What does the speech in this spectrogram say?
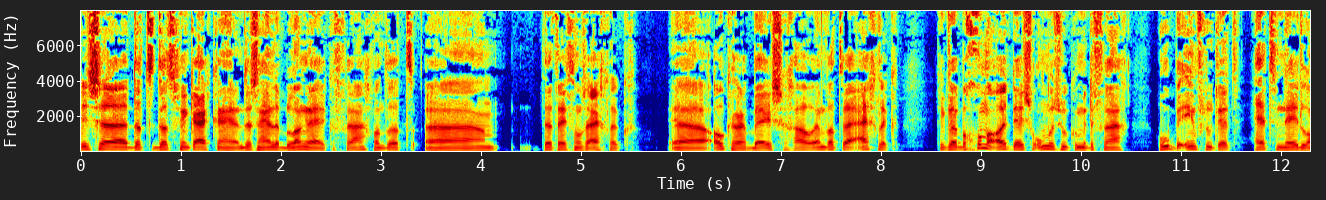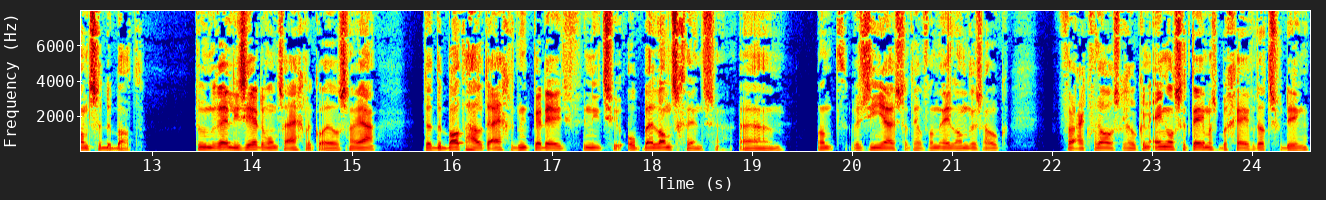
is, uh, dat, dat vind ik eigenlijk een, dat is een hele belangrijke vraag. Want dat, uh, dat heeft ons eigenlijk uh, ook heel erg bezig gehouden. En wat wij eigenlijk, kijk, wij begonnen ooit deze onderzoeken met de vraag, hoe beïnvloedt het het Nederlandse debat? Toen realiseerden we ons eigenlijk al heel snel, ja, dat debat houdt eigenlijk niet per definitie op bij landsgrenzen. Um, want we zien juist dat heel veel Nederlanders ook vaak vooral zich ook in Engelse thema's begeven, dat soort dingen.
